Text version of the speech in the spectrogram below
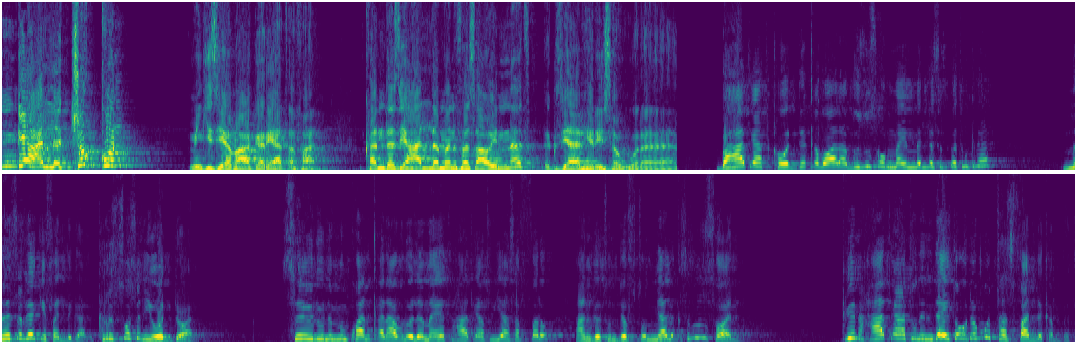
እንዲህ ያለ ችኩል ምንጊዜም ሀገር ያጠፋል። ከእንደዚህ ያለ መንፈሳዊነት እግዚአብሔር ይሰውረ። በኃጢአት ከወደቀ በኋላ ብዙ ሰው የማይመለስበት ምክንያት መጽደቅ ይፈልጋል። ክርስቶስን ይወደዋል። ስዕሉንም እንኳን ቀና ብሎ ለማየት ኃጢአቱ እያሰፈረው አንገቱን ደፍቶ የሚያለቅስ ብዙ ሰው አለ። ግን ኃጢአቱን እንዳይተው ደግሞ ተስፋ አለቀበት።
